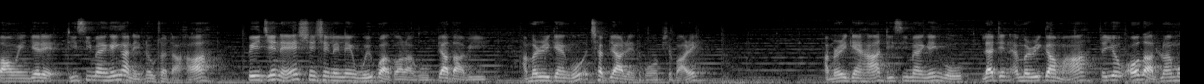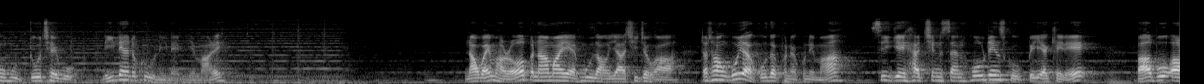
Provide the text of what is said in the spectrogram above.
ပါဝင်ခဲ့တဲ့ဒီစီမံကိန်းကနေနှုတ်ထွက်တာဟာပေကျင်းနဲ့ရှင်းရှင်းလင်းလင်းဝေးကွာသွားတာကိုပြသပြီးအမေရိကန်ကိုအချက်ပြတဲ့သဘောဖြစ်ပါတယ်။အမေရိကန်ဟာဒီစီမံကိန်းကိုလက်တင်အမေရိကမှာတရုတ်ဩဇာလွှမ်းမိုးမှုတိုးချဲ့ဖို့နည်းလမ်းတစ်ခုအနေနဲ့မြင်ပါတယ်။ နောက်ပိုင်းမှာတော့ပနာမရဲ့အမှုဆောင်ရာရှိချုပ်ဟာ1998ခုနှစ်မှာ CK Hutchinson Holdings ကိုပေးအပ်ခဲ့တဲ့ Balboa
